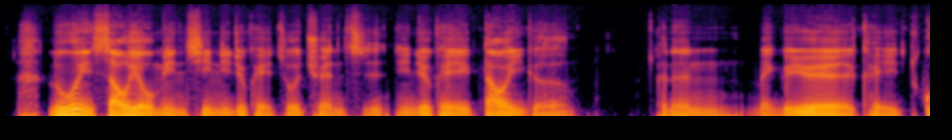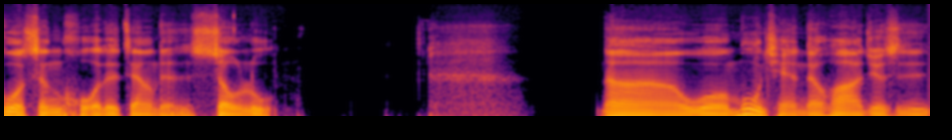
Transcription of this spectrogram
如果你稍有名气，你就可以做全职，你就可以到一个。可能每个月可以过生活的这样的收入，那我目前的话就是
